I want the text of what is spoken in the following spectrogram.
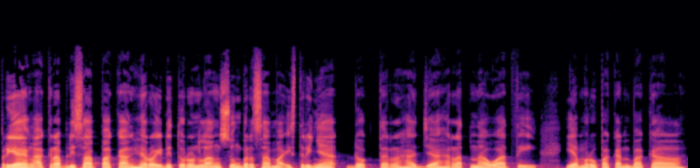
Pria yang akrab disapa Kang Hero ini turun langsung bersama istrinya Dr. Hajah Ratnawati yang merupakan bakal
